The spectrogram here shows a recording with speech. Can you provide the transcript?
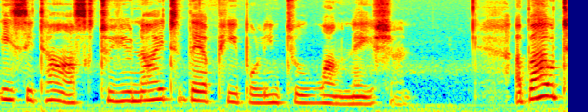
easy task to unite their people into one nation. About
